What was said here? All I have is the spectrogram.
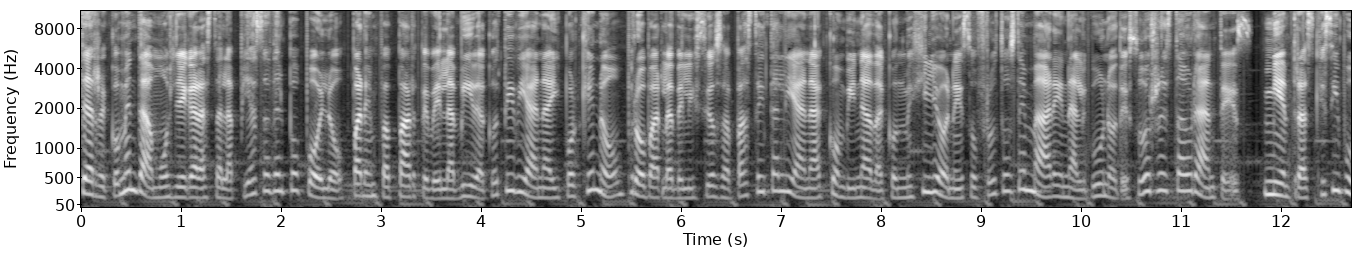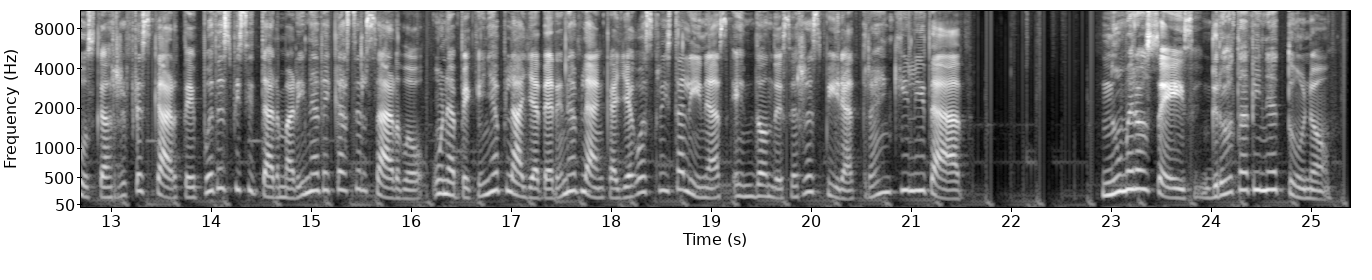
Te recomendamos llegar hasta la Piazza del Popolo para empaparte de la vida cotidiana y, por qué no, probar la deliciosa pasta italiana combinada con mejillones o frutos de mar en alguno de sus restaurantes. Mientras que si buscas refrescarte, puedes visitar Marina de Castelsardo, una pequeña playa de arena blanca y aguas cristalinas en donde se respira tranquilidad. Número 6. Grota di Nettuno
